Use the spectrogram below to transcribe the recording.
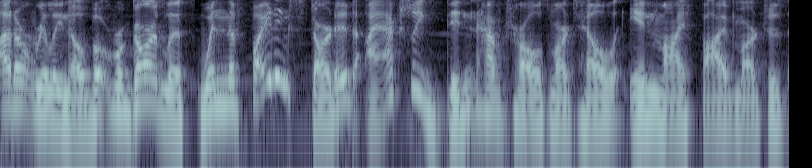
I don't really know but regardless when the fighting started I actually didn't have Charles Martel in my five marches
